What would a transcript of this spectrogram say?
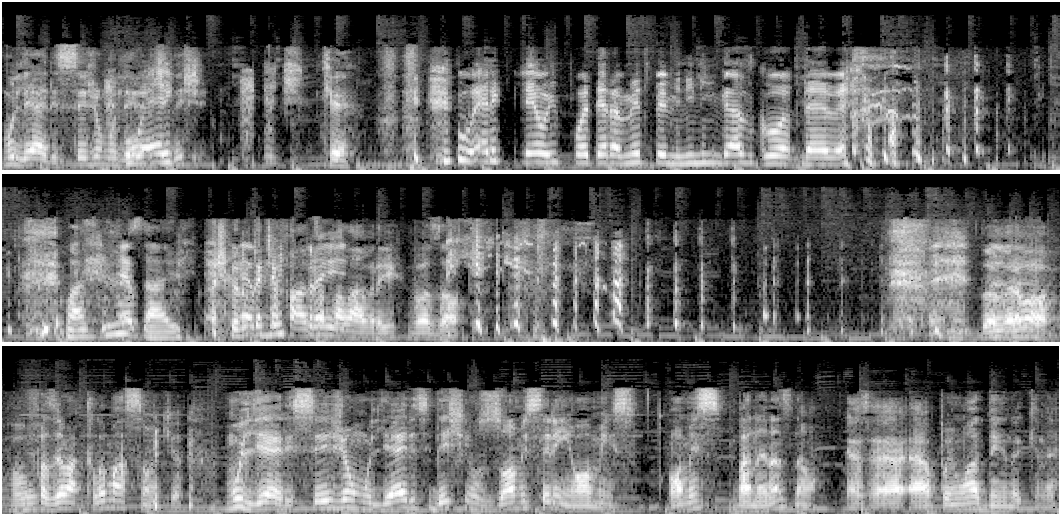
Mulheres, sejam mulheres. Eric- deixe- Quê? O Eric leu empoderamento feminino e engasgou até, velho. Quase que não sai. Acho que eu É nunca tinha muito falado essa ele. palavra aí, voz alta. Agora, ó, vou fazer uma aclamação aqui, ó. Mulheres, sejam mulheres e deixem os homens serem homens. Homens, bananas não. Essa, ela põe um adendo aqui, né?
